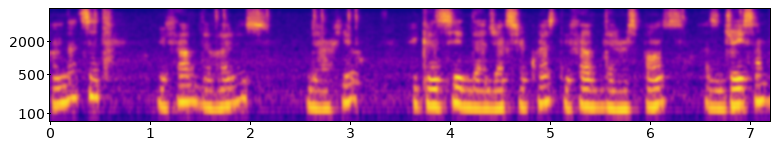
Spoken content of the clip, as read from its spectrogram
And that's it. We have the values, they are here. We can see the Ajax request, we have the response as JSON.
